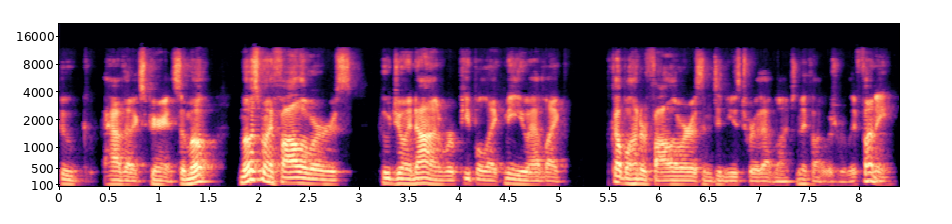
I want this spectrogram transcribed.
who have that experience. So mo- most of my followers who joined on were people like me who had like a couple hundred followers and didn't use Twitter that much, and they thought it was really funny.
